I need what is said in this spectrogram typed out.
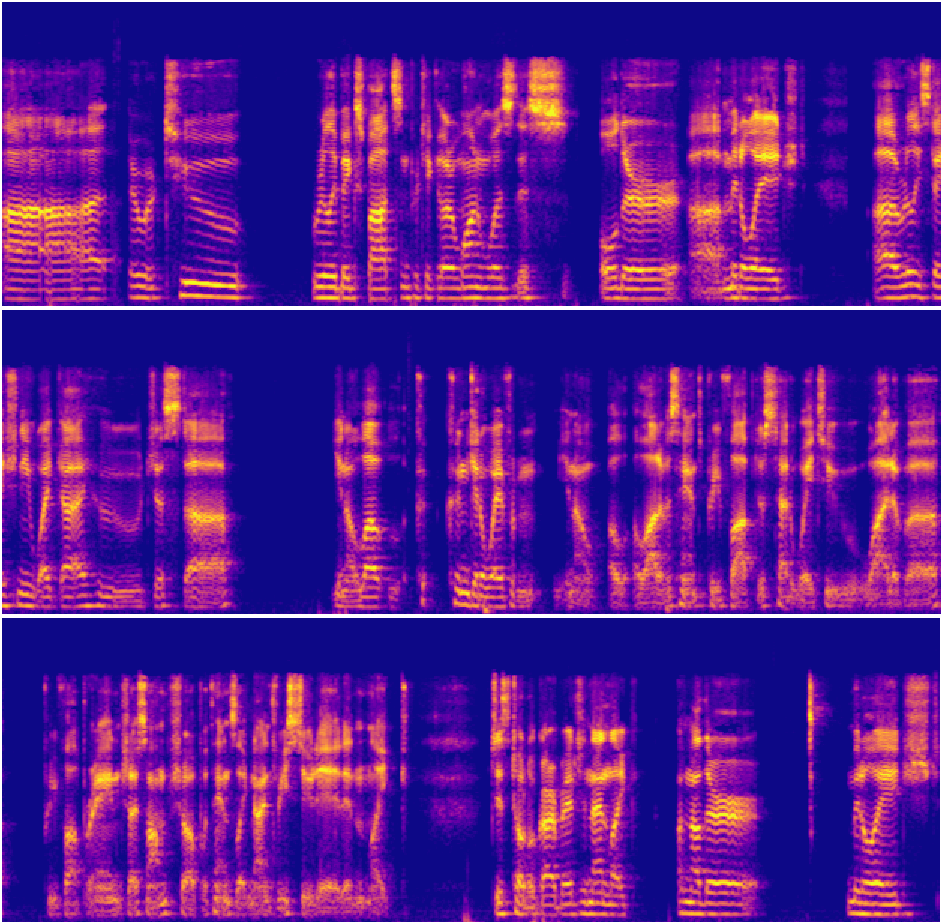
Uh, there were two really big spots in particular. One was this older, uh, middle-aged, uh, really stationy white guy who just, uh, you know, love, c- couldn't get away from, you know, a, a lot of his hands pre-flop. Just had way too wide of a pre-flop range. I saw him show up with hands like nine three suited and like just total garbage. And then like another middle-aged,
